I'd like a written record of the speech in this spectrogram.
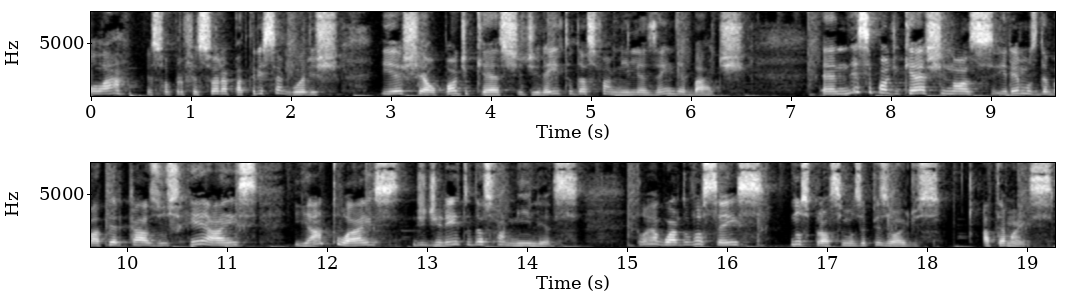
Olá, eu sou a professora Patrícia Gores e este é o podcast Direito das Famílias em Debate. É, nesse podcast, nós iremos debater casos reais e atuais de direito das famílias. Então, eu aguardo vocês nos próximos episódios. Até mais!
